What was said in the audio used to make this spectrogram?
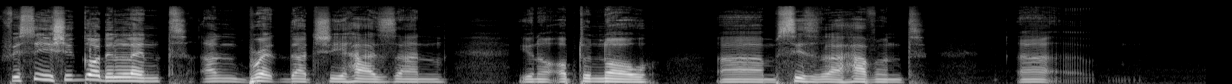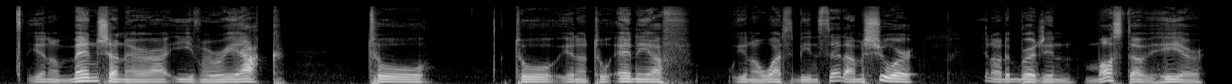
if you see she got the length and breadth that she has and you know, up to now, um, Sizzla haven't, uh, you know, mention her or even react to, to you know, to any of, you know, what's being said. I'm sure, you know, the Virgin must have hear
